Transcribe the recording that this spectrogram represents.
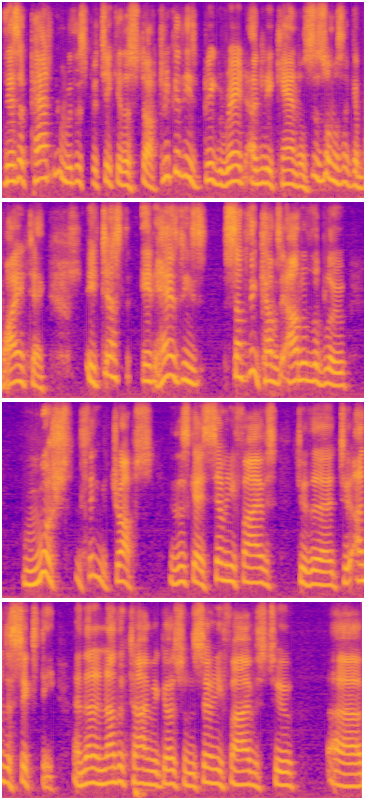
there's a pattern with this particular stock. Look at these big red ugly candles. This is almost like a biotech. It just it has these something comes out of the blue, whoosh, the thing drops. In this case, 75s to the to under 60, and then another time it goes from the 75s to uh,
